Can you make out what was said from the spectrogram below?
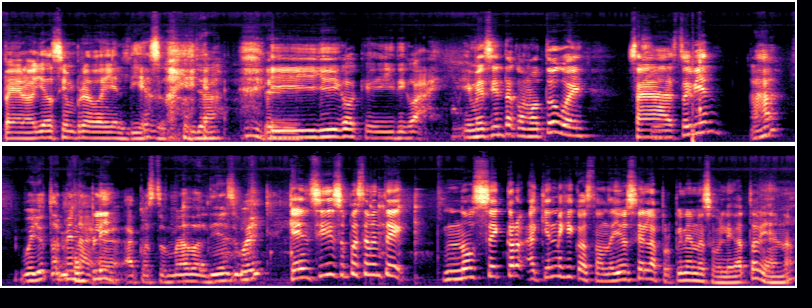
Pero yo siempre doy el 10, güey. Ya. Eh, Y digo que, y digo, ay, y me siento como tú, güey. O sea, Sí. estoy bien. Ajá. Güey, yo también a- Cumplí. a- acostumbrado al 10, güey. Que en sí, supuestamente, no sé, creo, aquí en México, hasta donde yo sé, la propina no es obligatoria, ¿no?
